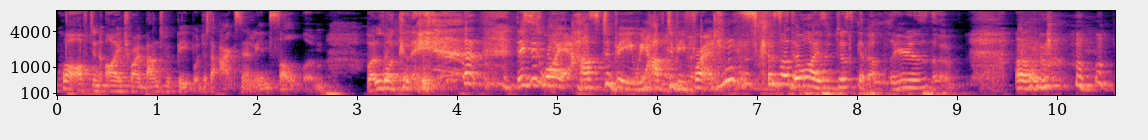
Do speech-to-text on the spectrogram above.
quite often I try and banter with people just to accidentally insult them. But luckily this is why it has to be we have to be friends because otherwise I'm just gonna lose them. Um,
